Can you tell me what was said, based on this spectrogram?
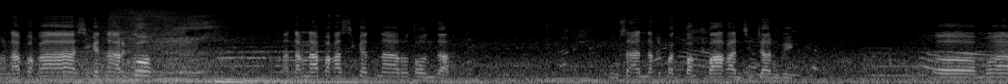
Ang napakasikat na arko at ang napakasikat na rotonda kung saan nakipagbakbakan si John Wick. Uh, mga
